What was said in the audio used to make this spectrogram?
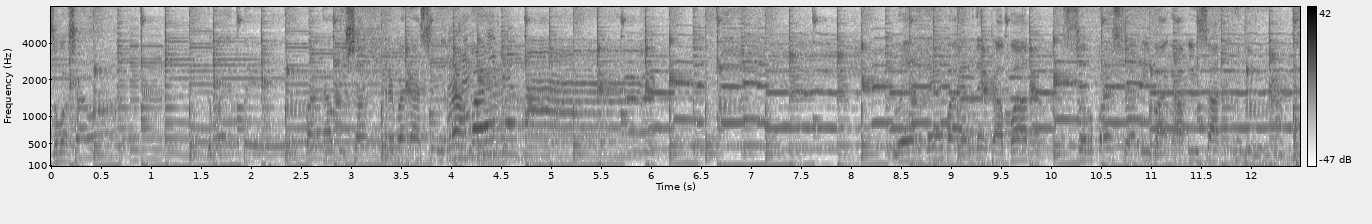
semua salam. Ketua RT Pak Kapisan terima kasih. Rahma Dua RT Pak RT dapat surprise dari Pak Kapisan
